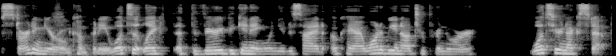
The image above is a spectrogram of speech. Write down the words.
starting your own company? What's it like at the very beginning when you decide, okay, I want to be an entrepreneur? What's your next step?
